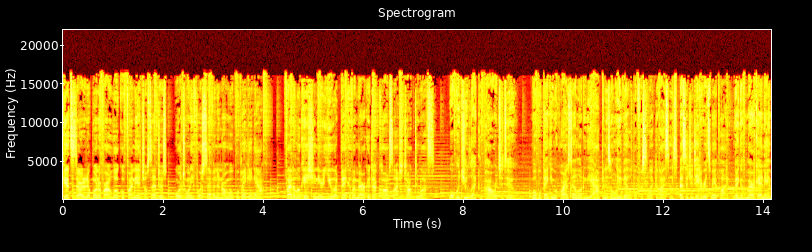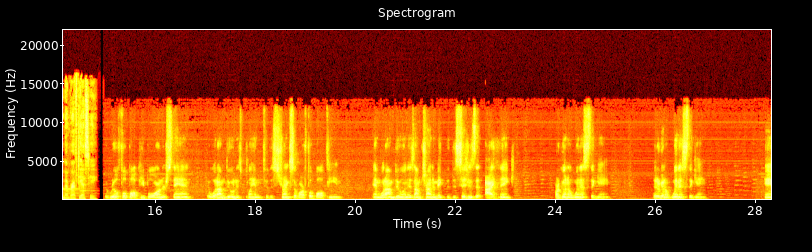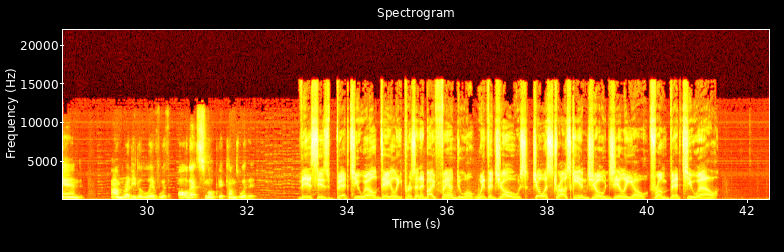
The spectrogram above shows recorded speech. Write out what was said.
Get started at one of our local financial centers or 24-7 in our mobile banking app. Find a location near you at bankofamerica.com slash talk to us. What would you like the power to do? Mobile banking requires downloading the app and is only available for select devices. Message and data rates may apply. Bank of America and a member FDIC. The real football people understand that what I'm doing is playing to the strengths of our football team. And what I'm doing is I'm trying to make the decisions that I think are going to win us the game, that are going to win us the game. And I'm ready to live with all that smoke that comes with it. This is BetQL Daily, presented by FanDuel with the Joes, Joe Ostrowski and Joe Giglio from BetQL.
